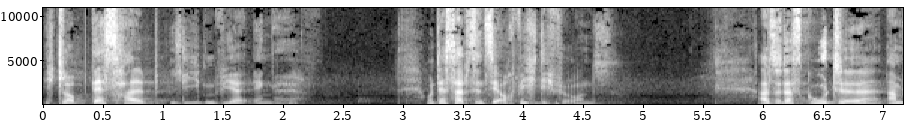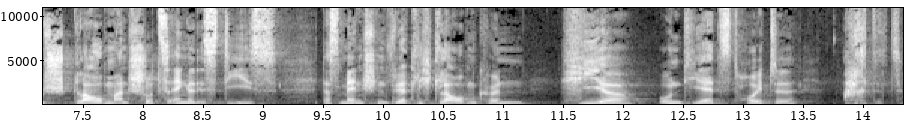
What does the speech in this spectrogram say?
Ich glaube, deshalb lieben wir Engel. Und deshalb sind sie auch wichtig für uns. Also das Gute am Glauben an Schutzengel ist dies, dass Menschen wirklich glauben können, hier und jetzt, heute achtet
